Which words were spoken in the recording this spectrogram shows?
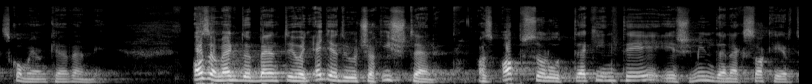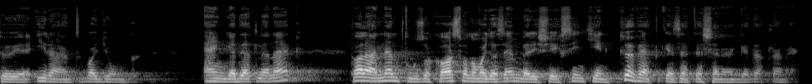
ezt komolyan kell venni. Az a megdöbbentő, hogy egyedül csak Isten az abszolút tekinté és mindenek szakértője iránt vagyunk engedetlenek, talán nem túlzok, ha azt mondom, hogy az emberiség szintjén következetesen engedetlenek.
